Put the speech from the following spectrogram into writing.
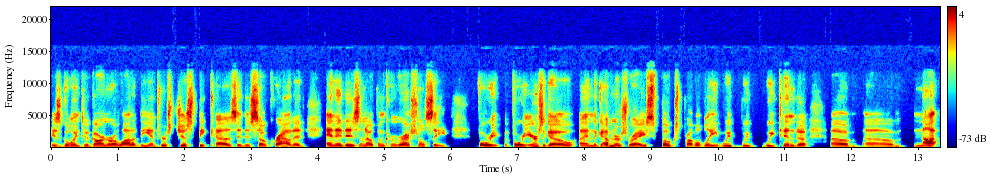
is going to garner a lot of the interest just because it is so crowded and it is an open congressional seat. Four, four years ago in the governor's race, folks probably we we we tend to uh, uh, not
